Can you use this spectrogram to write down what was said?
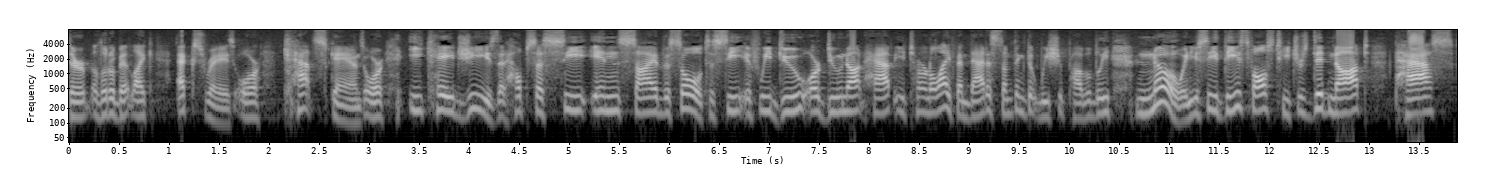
They're a little bit like x-rays or CAT scans or EKGs that helps us see inside the soul to see if we do or do not have eternal life. And that is something that we should probably know. And you see, these false teachers did not pass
